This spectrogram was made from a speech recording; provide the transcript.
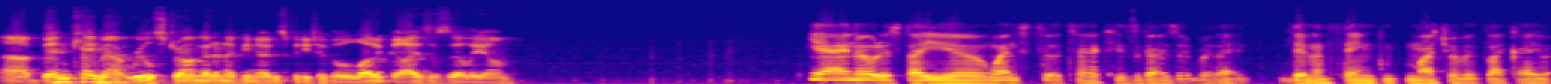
Uh, ben came out real strong. I don't know if you noticed, but he took a lot of geysers early on. Yeah, I noticed. I uh, went to attack his geyser, but I didn't think much of it. Like I,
